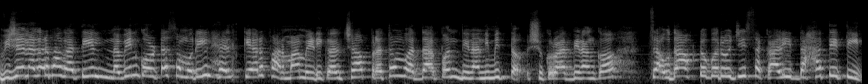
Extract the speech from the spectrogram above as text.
विजयनगर भागातील नवीन कोर्टासमोरील हेल्थ केअर फार्मा मेडिकलच्या प्रथम वर्धापन दिनानिमित्त शुक्रवार दिनांक चौदा ऑक्टोबर रोजी सकाळी दहा ते तीन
